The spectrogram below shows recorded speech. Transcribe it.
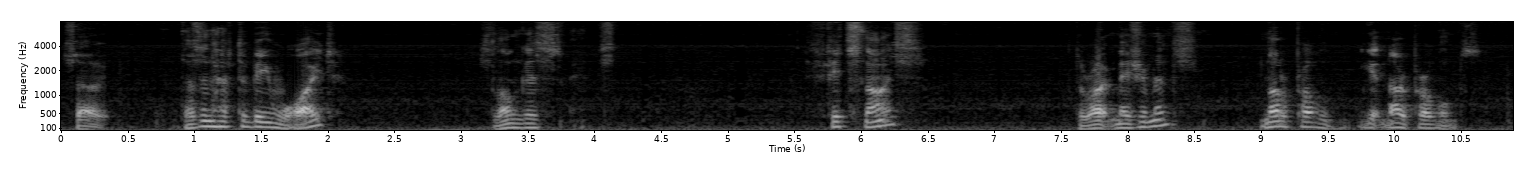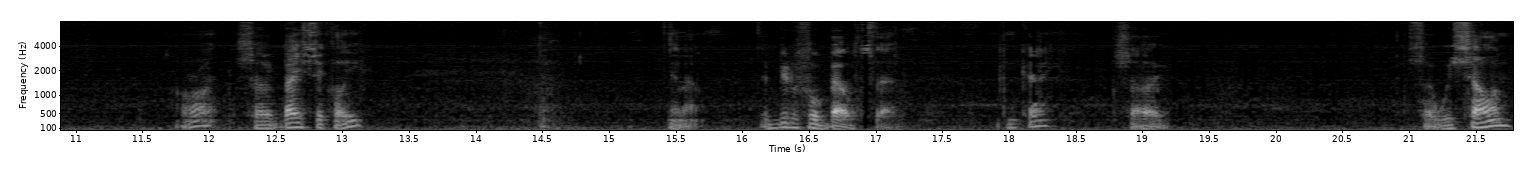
So it doesn't have to be wide. As long as it fits nice the right measurements not a problem. You get no problems. All right. So basically you know the beautiful belts that okay. So so we sell them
